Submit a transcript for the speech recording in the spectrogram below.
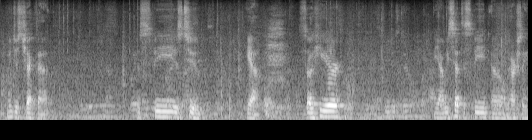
Let me just check that. The speed is 2. Yeah. So here, Speed is two. Yeah, we set the speed. Oh, actually,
